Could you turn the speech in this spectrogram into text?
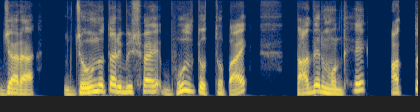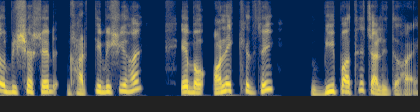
যারা যৌনতার বিষয়ে ভুল তথ্য পায়, তাদের মধ্যে আত্মবিশ্বাসের ঘাটতি বেশি হয় এবং অনেক ক্ষেত্রেই বিপথে চালিত হয়।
